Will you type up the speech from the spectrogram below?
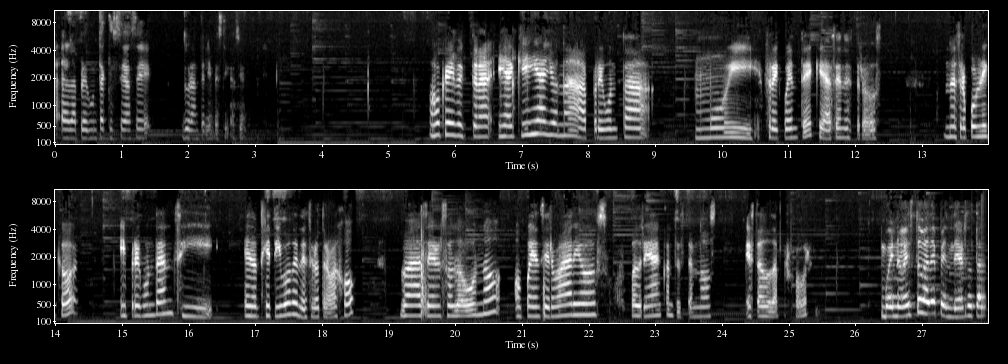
a la pregunta que se hace durante la investigación. Ok, doctora. Y aquí hay una pregunta muy frecuente que hace nuestros, nuestro público y preguntan si el objetivo de nuestro trabajo va a ser solo uno o pueden ser varios. ¿Podrían contestarnos esta duda, por favor? Bueno, esto va a depender totalmente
